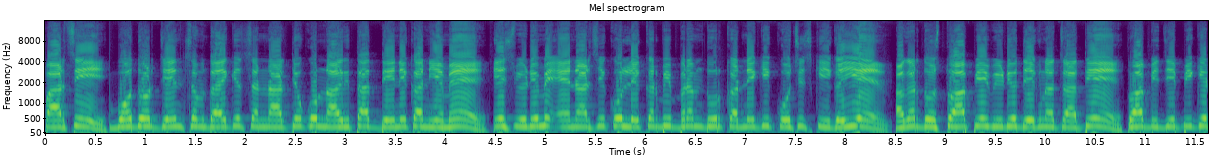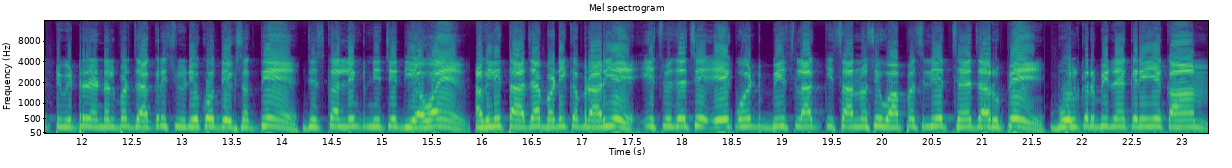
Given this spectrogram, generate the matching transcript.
पारसी, बौद्ध और जैन समुदाय के शरणार्थियों को नागरिकता देने का नियम है। इस वीडियो में एनआरसी को लेकर भी भ्रम दूर करने की कोशिश की गई है। अगर दोस्तों आप ये वीडियो देखना चाहते हैं। तो आप बीजेपी के ट्विटर हैंडल पर जाकर इस वीडियो को देख सकते हैं, जिसका लिंक नीचे दिया हुआ है। अगली ताज़ा बड़ी खबर आ रही है, इस वजह से एक पॉइंट बीस लाख किसानों से वापस लिए छह हज़ार रूपए। बोलकर भी न करें ये काम।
